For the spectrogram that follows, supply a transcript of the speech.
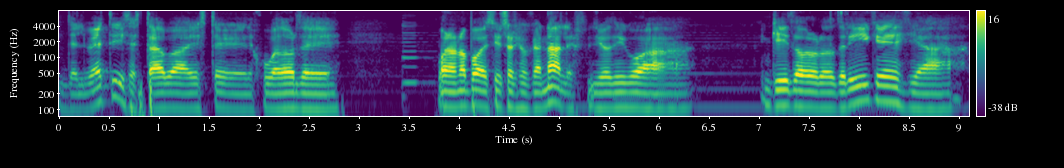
del Betis estaba este jugador de... Bueno, no puedo decir Sergio Canales, yo digo a Guido Rodríguez y a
